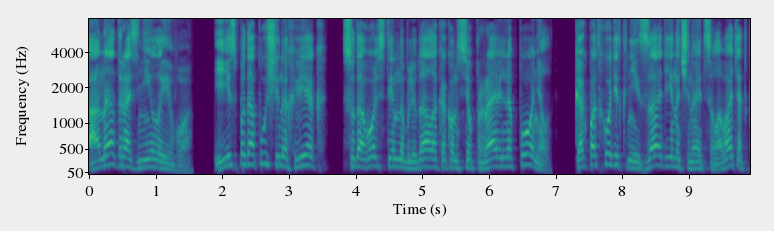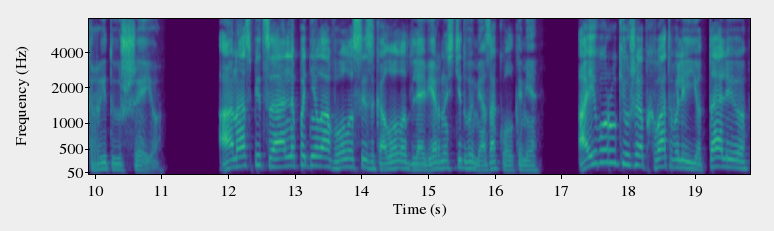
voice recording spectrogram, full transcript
Она дразнила его, и из-под опущенных век с удовольствием наблюдала, как он все правильно понял, как подходит к ней сзади и начинает целовать открытую шею. Она специально подняла волосы и заколола для верности двумя заколками, а его руки уже обхватывали ее талию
